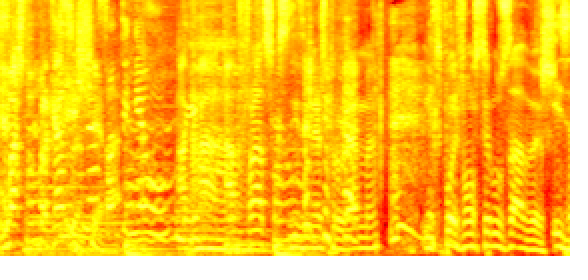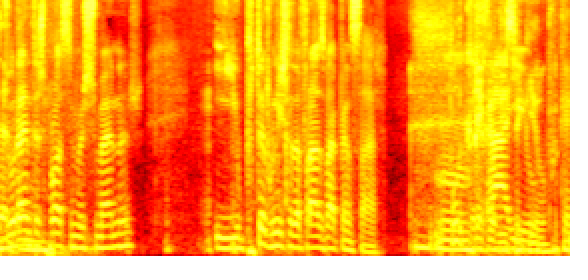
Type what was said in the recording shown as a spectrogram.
Levaste tudo para casa? Só tinha um. Há, há frases que se dizem neste programa e que depois vão ser usadas durante as próximas semanas e o protagonista da frase vai pensar. Por que Porquê é que eu disse raio? aquilo? Porque é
